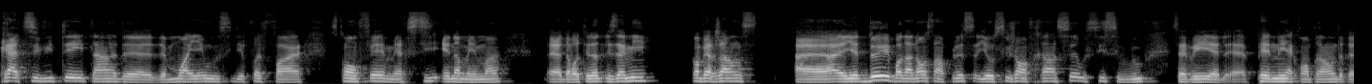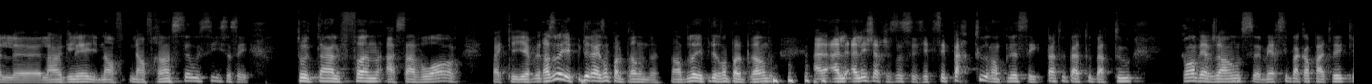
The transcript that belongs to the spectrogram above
créativité, tant de, moyens aussi, des fois, de faire ce qu'on fait. Merci énormément d'avoir été là. Les amis, Convergence, il y a deux bonnes annonces en plus. Il y a aussi genre français aussi, si vous, savez peiner à comprendre l'anglais. Il, il, est en français aussi. Ça, c'est tout le temps le fun à savoir. Fait qu'il y a, il n'y a plus de raison de pas le prendre. Là. il n'y a plus de raison de pas le prendre. allez, chercher ça. C'est partout en plus. C'est partout, partout, partout. Convergence. Merci encore, Patrick.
